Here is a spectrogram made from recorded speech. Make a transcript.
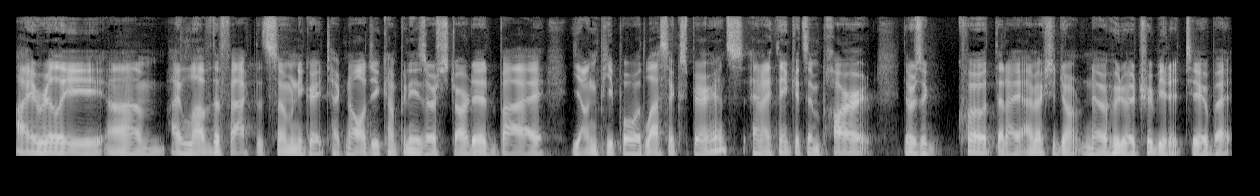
I really um, I love the fact that so many great technology companies are started by young people with less experience, and I think it's in part there was a quote that I, I actually don't know who to attribute it to, but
